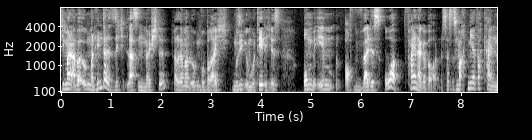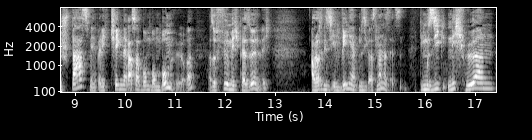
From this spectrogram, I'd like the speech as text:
die man aber irgendwann hinter sich lassen möchte, gerade wenn man irgendwo Bereich Musik irgendwo tätig ist, um eben, auch weil das Ohr feiner geworden ist. Das heißt, es macht mir einfach keinen Spaß mehr, wenn ich Ching de Rasa Bum Bum Bum höre, also für mich persönlich, aber Leute, die sich eben weniger mit Musik auseinandersetzen, die Musik nicht hören,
